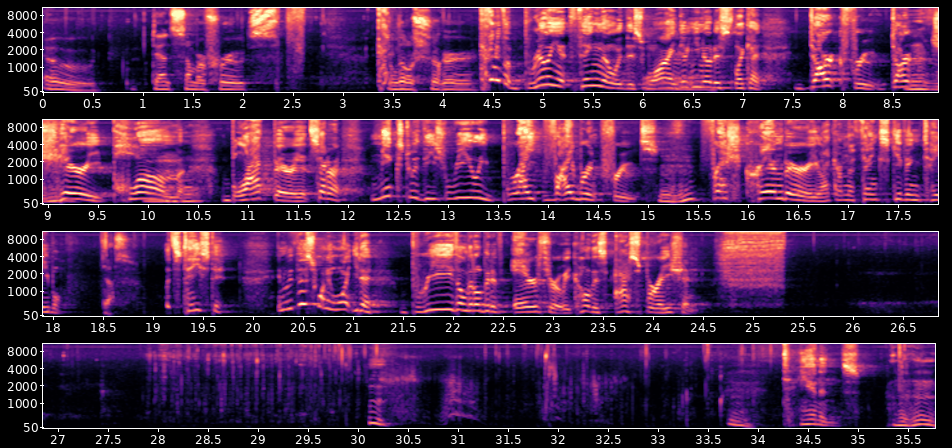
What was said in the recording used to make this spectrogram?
Oh, dense summer fruits. A little sugar. Kind of a brilliant thing though with this wine. Don't you notice like a dark fruit, dark mm-hmm. cherry, plum, mm-hmm. blackberry, etc., mixed with these really bright, vibrant fruits. Mm-hmm. Fresh cranberry, like on the Thanksgiving table. Yes. Let's taste it. And with this one, I want you to breathe a little bit of air through it. We call this aspiration. Tannins.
